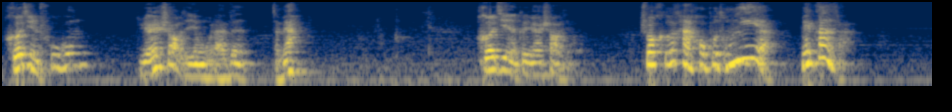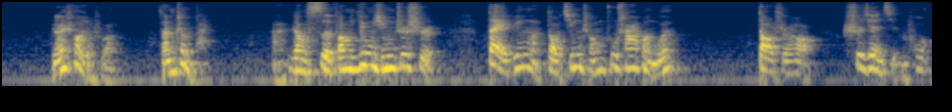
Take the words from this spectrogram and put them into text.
何进出宫，袁绍就迎过来问怎么样。何进跟袁绍讲，说何太后不同意呀，没办法。袁绍就说，咱们这么办，啊，让四方英雄之士带兵啊到京城诛杀宦官，到时候事件紧迫，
